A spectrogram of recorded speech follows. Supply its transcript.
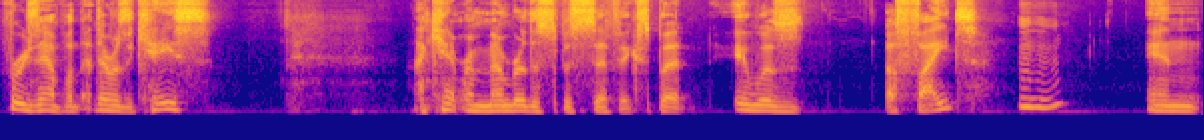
For example, there was a case, I can't remember the specifics, but it was a fight and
